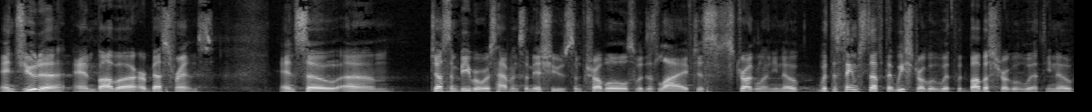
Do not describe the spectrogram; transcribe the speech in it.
and Judah and Bubba are best friends. And so um, Justin Bieber was having some issues, some troubles with his life, just struggling, you know, with the same stuff that we struggled with, with Bubba struggled with. You know,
